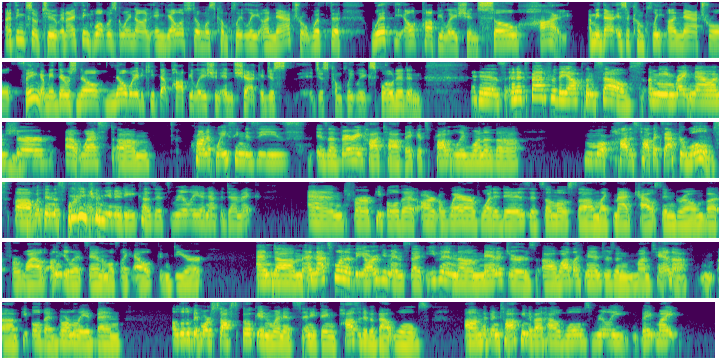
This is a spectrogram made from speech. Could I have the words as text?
I think so too, and I think what was going on in Yellowstone was completely unnatural with the with the elk population so high. I mean, that is a complete unnatural thing. I mean, there was no no way to keep that population in check. It just it just completely exploded, and it is, and it's bad for the elk themselves. I mean, right now, I'm mm-hmm. sure out west, um, chronic wasting disease is a very hot topic. It's probably one of the more hottest topics after wolves uh, within the sporting community because it's really an epidemic. And for people that aren't aware of what it is, it's almost um, like mad cow syndrome, but for wild ungulates, animals like elk and deer. And um, and that's one of the arguments that even um, managers, uh, wildlife managers in Montana, uh, people that normally have been a little bit more soft spoken when it's anything positive about wolves, um, have been talking about how wolves really they might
